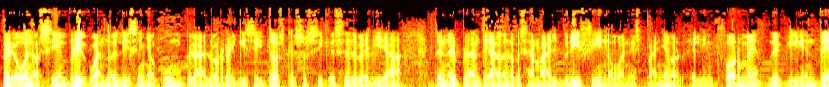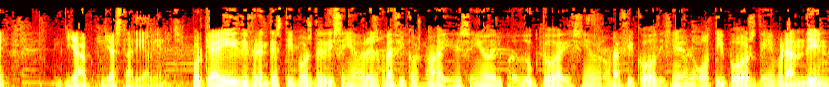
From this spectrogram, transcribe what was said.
Pero bueno, siempre y cuando el diseño cumpla los requisitos, que eso sí que se debería tener planteado en lo que se llama el briefing o en español el informe del cliente, ya, ya estaría bien hecho. Porque hay diferentes tipos de diseñadores gráficos, ¿no? Hay diseño del producto, hay diseñador gráfico, diseño de logotipos, de branding.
